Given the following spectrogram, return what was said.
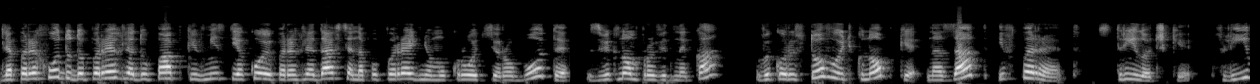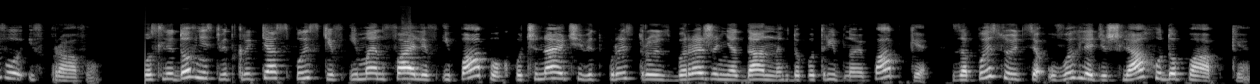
Для переходу до перегляду папки, вміст якої переглядався на попередньому кроці роботи з вікном провідника, використовують кнопки Назад і вперед, стрілочки вліво і вправо. Послідовність відкриття списків імен файлів і папок, починаючи від пристрою збереження даних до потрібної папки, записуються у вигляді шляху до папки.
